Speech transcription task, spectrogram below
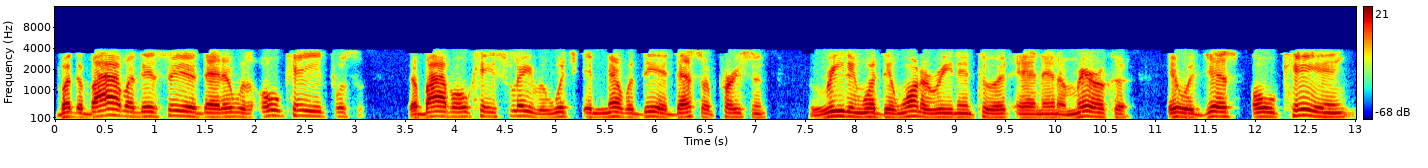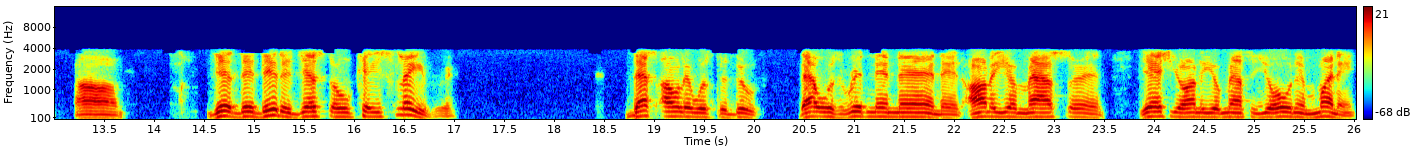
But the Bible did say that it was okay for the Bible okay slavery, which it never did. That's a person reading what they want to read into it. And in America, it was just okaying. Um, just, they did it just okay slavery. That's all it was to do. That was written in there, and then honor your master, and yes, you honor your master. You owe them money.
